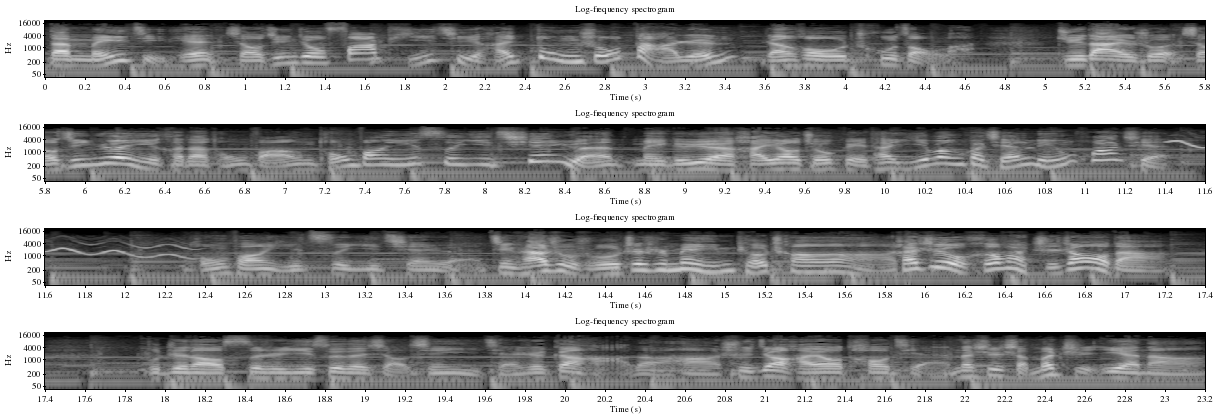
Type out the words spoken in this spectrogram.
但没几天，小新就发脾气，还动手打人，然后出走了。据大爷说，小新愿意和他同房，同房一次一千元，每个月还要求给他一万块钱零花钱。同房一次一千元，警察叔叔，这是卖淫嫖娼啊，还是有合法执照的？不知道四十一岁的小新以前是干啥的哈？睡觉还要掏钱，那是什么职业呢？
